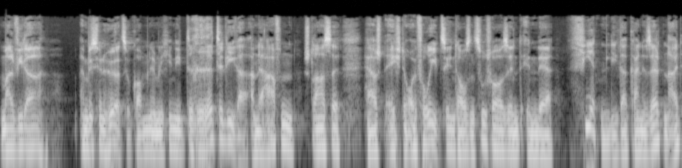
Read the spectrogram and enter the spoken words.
mal wieder ein bisschen höher zu kommen, nämlich in die dritte Liga. An der Hafenstraße herrscht echte Euphorie. 10.000 Zuschauer sind in der vierten Liga, keine Seltenheit.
